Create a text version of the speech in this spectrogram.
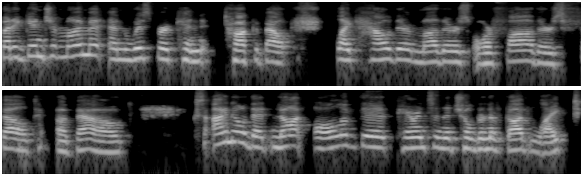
But again, Jemima and Whisper can talk about like how their mothers or fathers felt about I know that not all of the parents and the children of God liked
